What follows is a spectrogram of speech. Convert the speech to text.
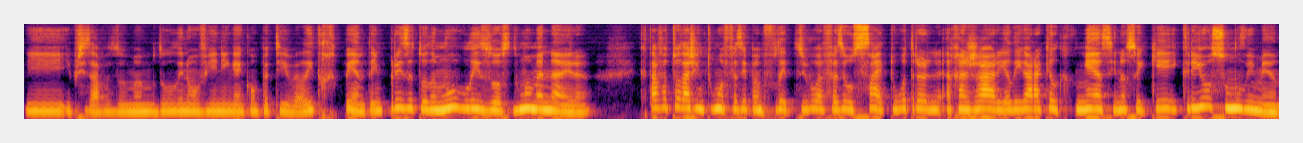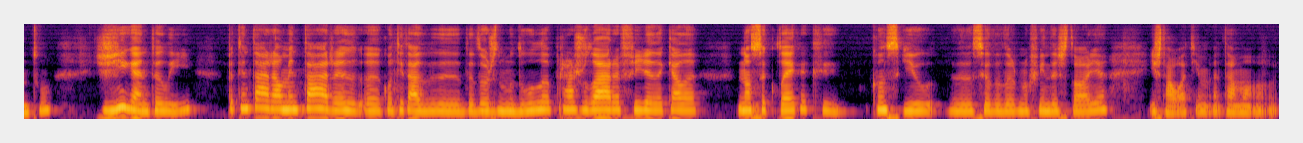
e, e, precisava de uma medula e não havia ninguém compatível. E de repente a empresa toda mobilizou-se de uma maneira que estava toda a gente, um a fazer panfletos, um a fazer o site, o outro a arranjar e a ligar àquele que conhece e não sei o quê, e criou-se um movimento gigante ali para tentar aumentar a, a quantidade de dadores de medula para ajudar a filha daquela nossa colega que conseguiu uh, ser dador no fim da história e está ótima, está, uh,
